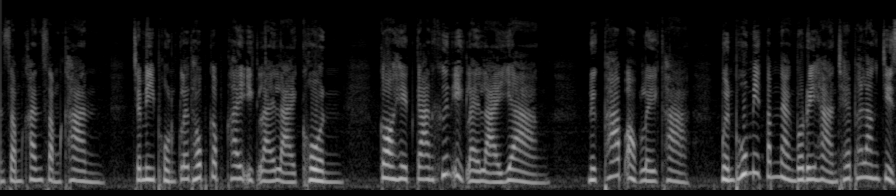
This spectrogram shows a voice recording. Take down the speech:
นสำคัญสำคัญ จะมีผลกระทบกับใครอีกหลาย ๆ คน ก่อเหตุการณ์ขึ้นอีกหลาย ๆ อย่าง นึกภาพออกเลยค่ะ เหมือนผู้มีตำแหน่งบริหารใช้พลังจิต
